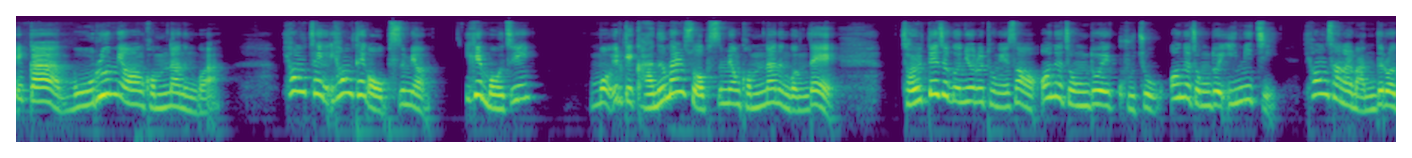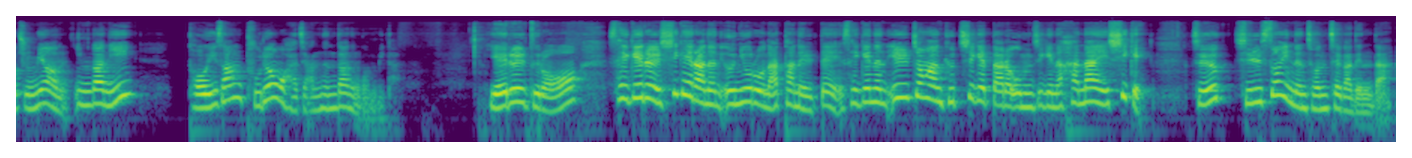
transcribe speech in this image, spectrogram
그러니까 모르면 겁나는 거야. 형태, 형태가 없으면 이게 뭐지? 뭐 이렇게 가늠할 수 없으면 겁나는 건데 절대적 은유를 통해서 어느 정도의 구조, 어느 정도의 이미지, 형상을 만들어주면 인간이 더 이상 두려워하지 않는다는 겁니다. 예를 들어 세계를 시계라는 은유로 나타낼 때 세계는 일정한 규칙에 따라 움직이는 하나의 시계, 즉 질서 있는 전체가 된다.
